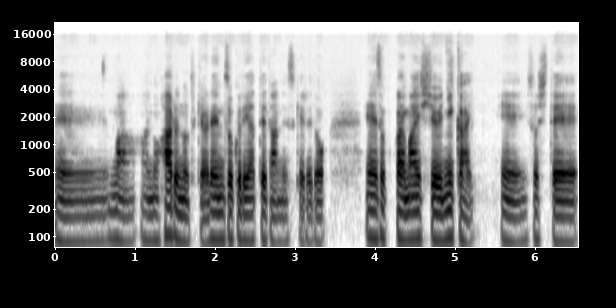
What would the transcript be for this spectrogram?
えー、まあ、あの、春の時は連続でやってたんですけれど、えー、そこから毎週2回、えー、そして、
